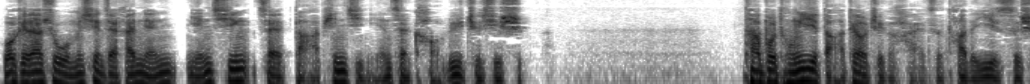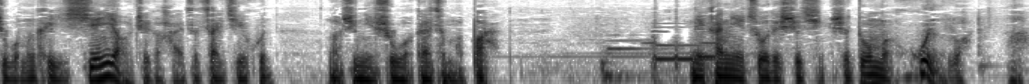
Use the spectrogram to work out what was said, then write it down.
我给她说我们现在还年年轻，再打拼几年再考虑这些事。她不同意打掉这个孩子，她的意思是我们可以先要这个孩子再结婚。老师，你说我该怎么办？你看，你做的事情是多么混乱啊！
